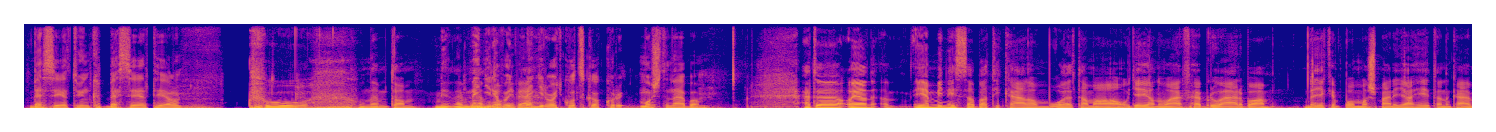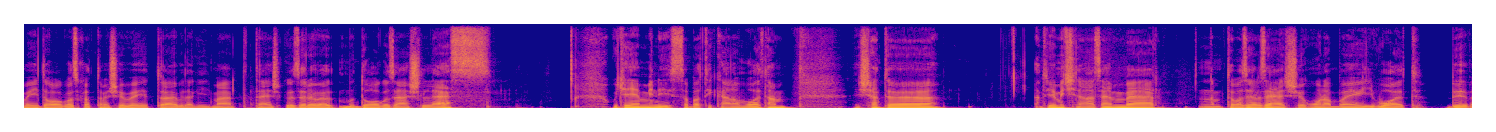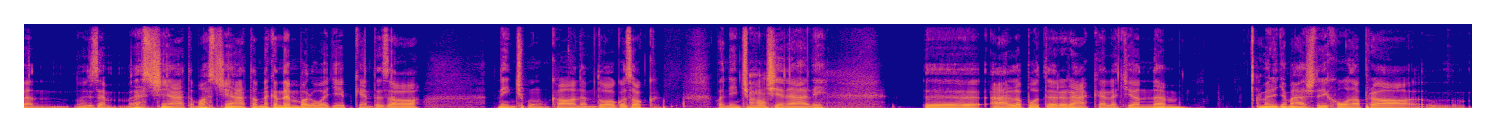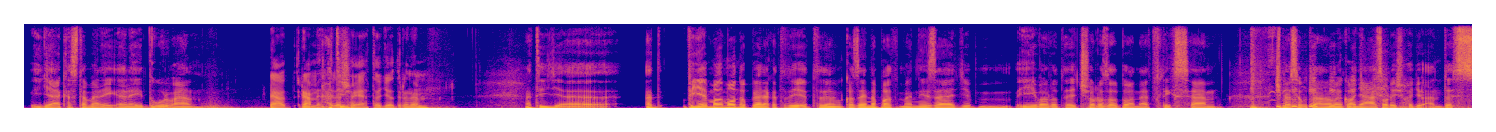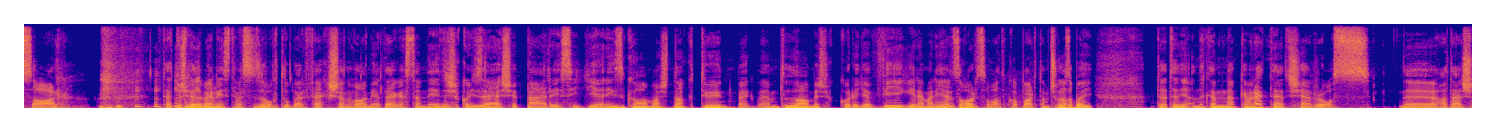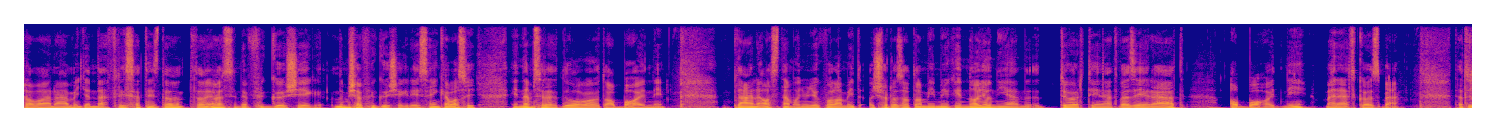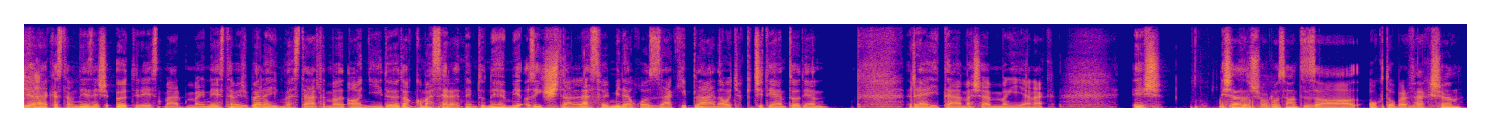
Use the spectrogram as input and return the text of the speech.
beszéltünk, beszéltél. Fú, nem tudom. Nem, mennyire, nem tudom, vagy, mennyire vagy kocka akkor mostanában? Hát olyan, ilyen mini szabatikálom voltam a, ugye január-februárban, de egyébként pont most már így a héten kb. így dolgozgattam, és jövő héttől elvileg így már teljes közelővel dolgozás lesz. Úgyhogy ilyen mini szabatikálom voltam, és hát, hát ugye mit csinál az ember? Nem tudom, azért az első hónapban így volt bőven, hogy ezt csináltam, azt csináltam. Nekem nem való egyébként ez a nincs munka, nem dolgozok, vagy nincs Aha. mit csinálni ö, állapot, erre rá kellett jönnöm, mert így a második hónapra így elkezdtem elég, elég durván. Rá, rámentél hát a így, saját agyadra, nem? Hát így, figyelj, mondok példákat, hogy az egy napot megnézel egy évadot egy sorozatban a Netflixen, és persze utána még anyázol is, hogy de szar, tehát most például megnéztem ezt az October Faction, valamiért elkezdtem nézni, és akkor az első pár rész így ilyen izgalmasnak tűnt, meg nem tudom, és akkor ugye a végére már ilyen az arcomat kapartam. Csak az a baj, tehát nekem, nekem rettenetesen rossz hatással van rám így a Netflixet nézni, de olyan szinte függőség, nem is a függőség része, inkább az, hogy én nem szeretek dolgokat abba hagyni. Pláne azt nem, hogy mondjuk valamit, a sorozat, ami mondjuk egy nagyon ilyen történet vezérelt, abba hagyni menet közben. Tehát, hogyha uh-huh. elkezdtem nézni, és öt részt már megnéztem, és beleinvestáltam annyi időt, akkor már szeretném tudni, hogy mi az Isten lesz, vagy mire hozzá ki, pláne, hogyha kicsit ilyen, tudod, ilyen rejtelmesebb, meg ilyenek. És, és ez a sorozat, ez a October Faction,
